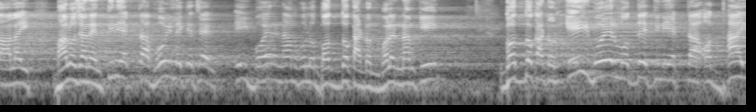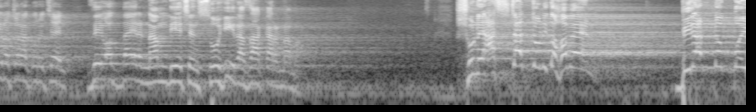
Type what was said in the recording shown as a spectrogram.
তালাই ভালো জানেন। তিনি একটা বই লিখেছেন, এই বইয়ের নাম হলো গদ্য কাটন বলেন, নাম কি? গদ্য কাটন, এই বইয়ের মধ্যে তিনি একটা অধ্যায় রচনা করেছেন, যে অধ্যায়ের নাম দিয়েছেন সহি রাজাকার নামা। শুনে আশ্চর্যজনিত হবেন, বিরানব্বই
